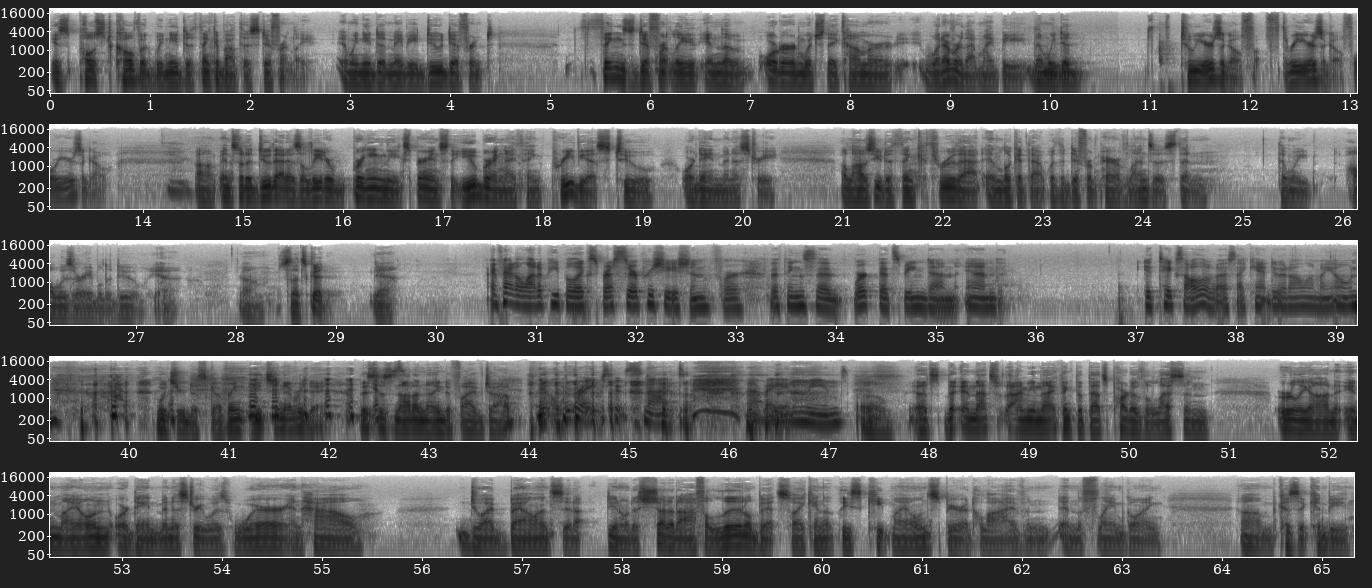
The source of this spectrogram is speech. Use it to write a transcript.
Is post COVID, we need to think about this differently, and we need to maybe do different things differently in the order in which they come, or whatever that might be, than mm-hmm. we did two years ago, three years ago, four years ago. Yeah. Um, and so to do that as a leader, bringing the experience that you bring, I think, previous to ordained ministry, allows you to think through that and look at that with a different pair of lenses than than we always are able to do. Yeah. Um, so that's good. Yeah. I've had a lot of people express their appreciation for the things that work that's being done, and it takes all of us. I can't do it all on my own. Which you're discovering each and every day. This yes. is not a nine to five job. no, right? It's not, not by any means. Oh, that's the, and that's. I mean, I think that that's part of the lesson early on in my own ordained ministry was where and how do I balance it, you know, to shut it off a little bit so I can at least keep my own spirit alive and, and the flame going. Because um, it can be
